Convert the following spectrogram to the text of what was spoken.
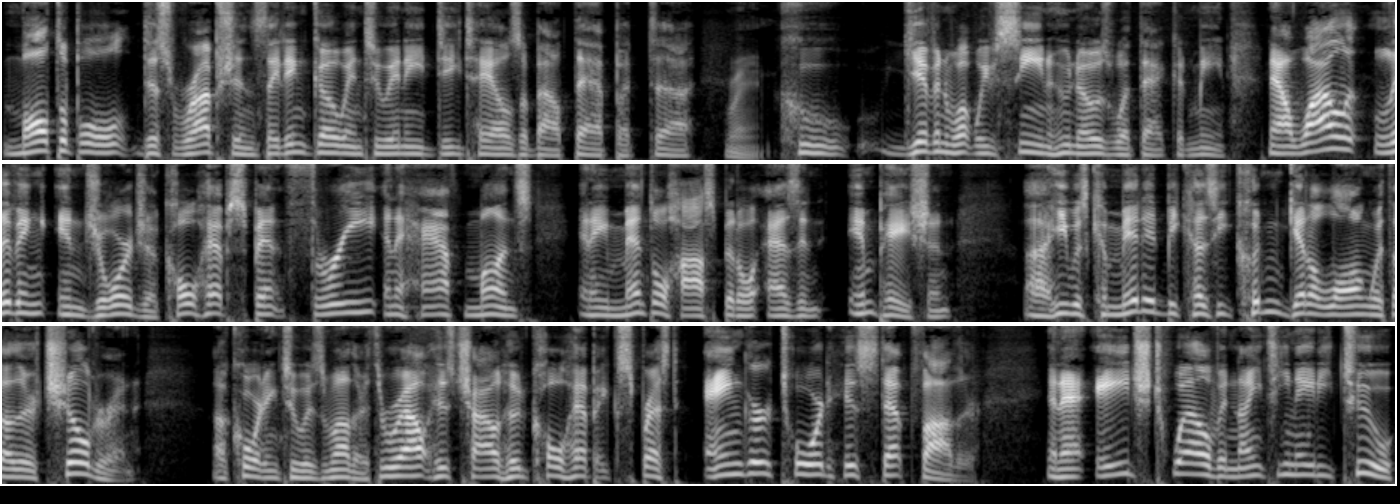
multiple disruptions. They didn't go into any details about that, but uh, Right. who, given what we've seen, who knows what that could mean. Now, while living in Georgia, Kohlhepp spent three and a half months in a mental hospital as an inpatient. Uh, he was committed because he couldn't get along with other children, according to his mother. Throughout his childhood, Kohlhepp expressed anger toward his stepfather. And at age 12 in 1982,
